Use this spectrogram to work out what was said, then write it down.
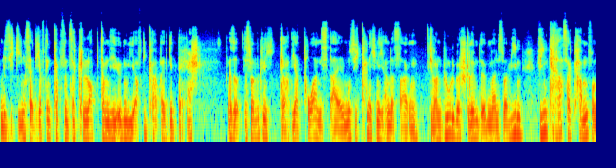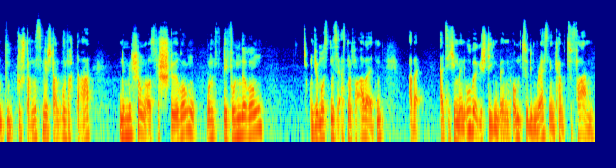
und die sich gegenseitig auf den Köpfen zerkloppt, haben die irgendwie auf die Körper gedrescht. Also das war wirklich Gladiatoren-Style, muss ich, kann ich nicht anders sagen. Die waren blutüberströmt irgendwann. Es war wie ein, wie ein krasser Kampf und du, du standest, wir standen einfach da, eine Mischung aus Verstörung und Bewunderung und wir mussten es erstmal verarbeiten. Aber als ich in mein Uber gestiegen bin, um zu dem Wrestling-Kampf zu fahren,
